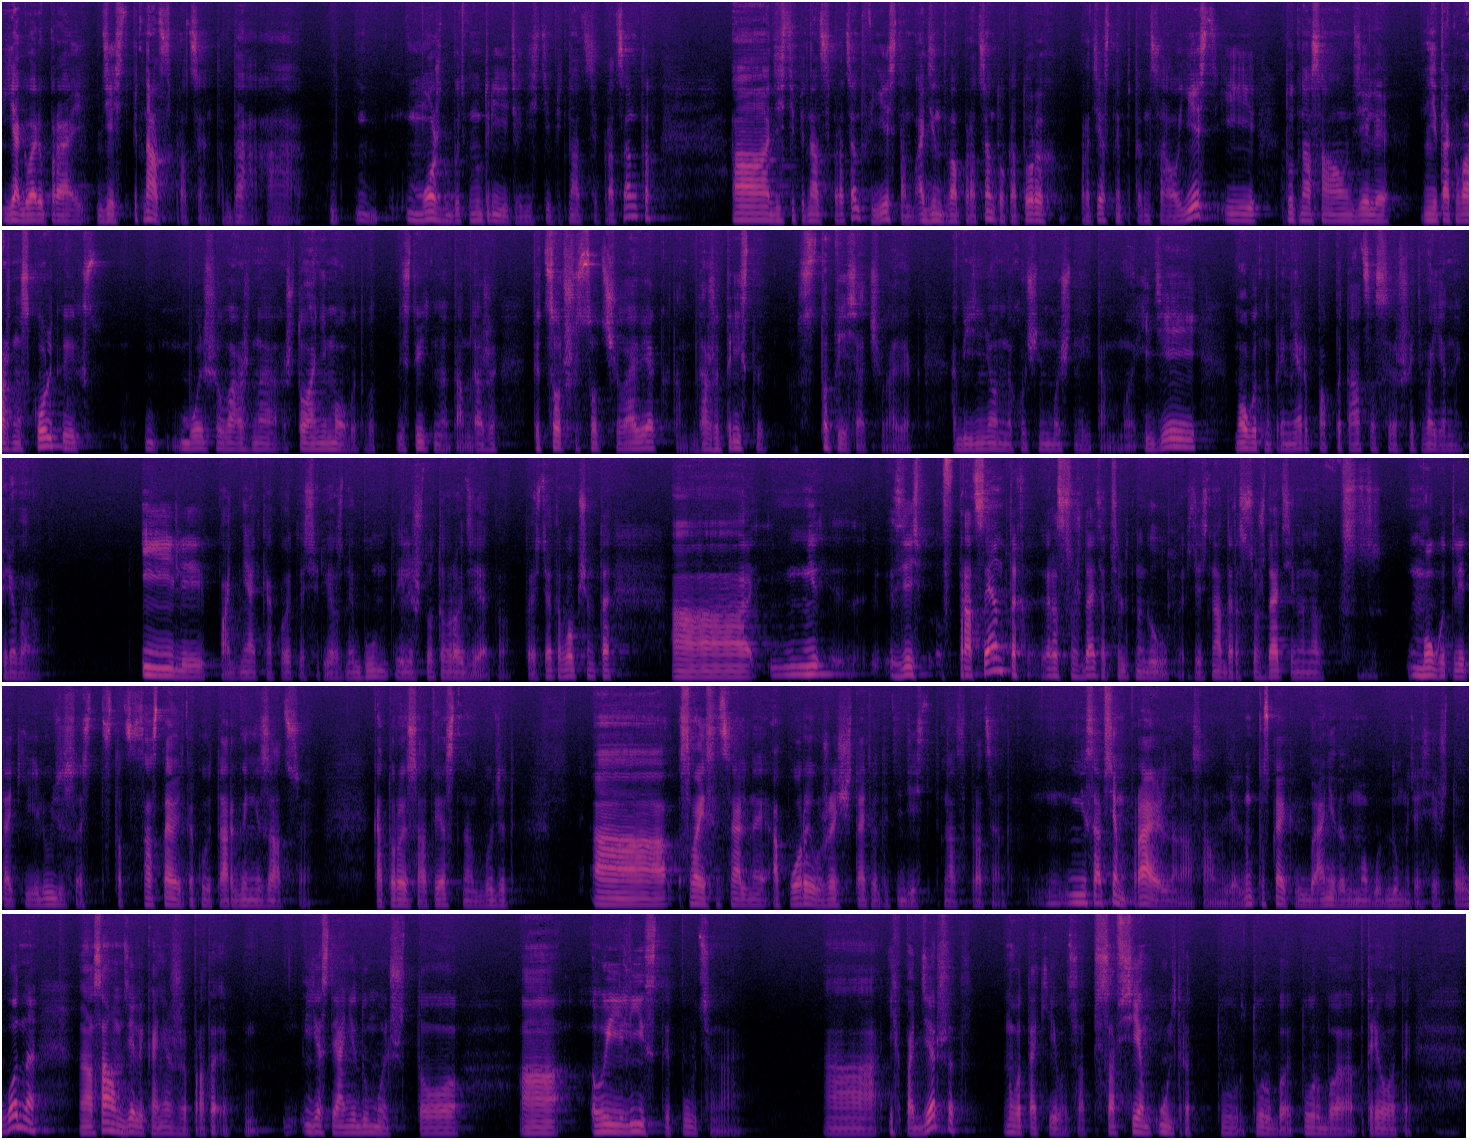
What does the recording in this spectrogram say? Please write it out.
Я говорю про 10-15%, да, а может быть внутри этих 10-15%, 10-15% а, есть там 1-2%, у которых протестный потенциал есть, и тут на самом деле не так важно, сколько их, больше важно, что они могут. Вот действительно, там даже 500-600 человек, там, даже 300, 150 человек, объединенных очень мощной там, идеей, могут, например, попытаться совершить военный переворот или поднять какой-то серьезный бунт или что-то вроде этого. То есть это, в общем-то, а, не, здесь в процентах рассуждать абсолютно глупо. Здесь надо рассуждать именно, могут ли такие люди со, составить какую-то организацию, которая, соответственно, будет а, своей социальной опорой уже считать вот эти 10-15% не совсем правильно на самом деле. Ну, пускай как бы они могут думать о себе что угодно, но на самом деле, конечно же, если они думают, что а, лоялисты Путина а, их поддержат, ну вот такие вот совсем ультра турбо, турбо патриоты,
